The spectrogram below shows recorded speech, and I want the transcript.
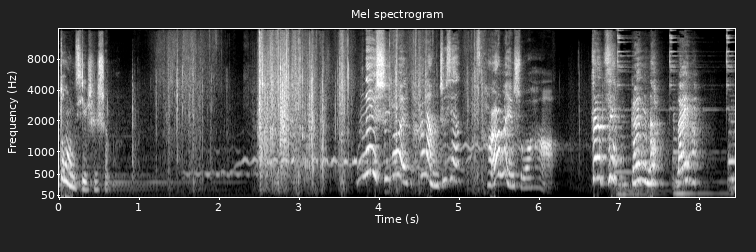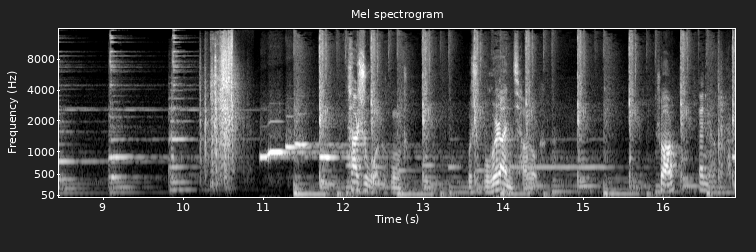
动机是什么。那是因为他俩之前词儿没说好。张琪，赶紧的来一个。她是我的公主，我是不会让你抢走她的。说完了，该你了。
